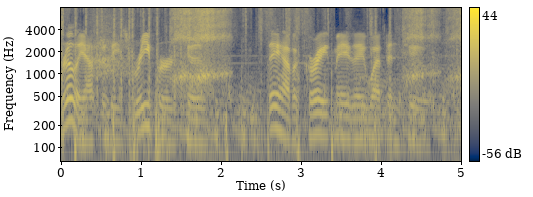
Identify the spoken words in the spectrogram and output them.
really after these Reapers, because they have a great melee weapon too.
